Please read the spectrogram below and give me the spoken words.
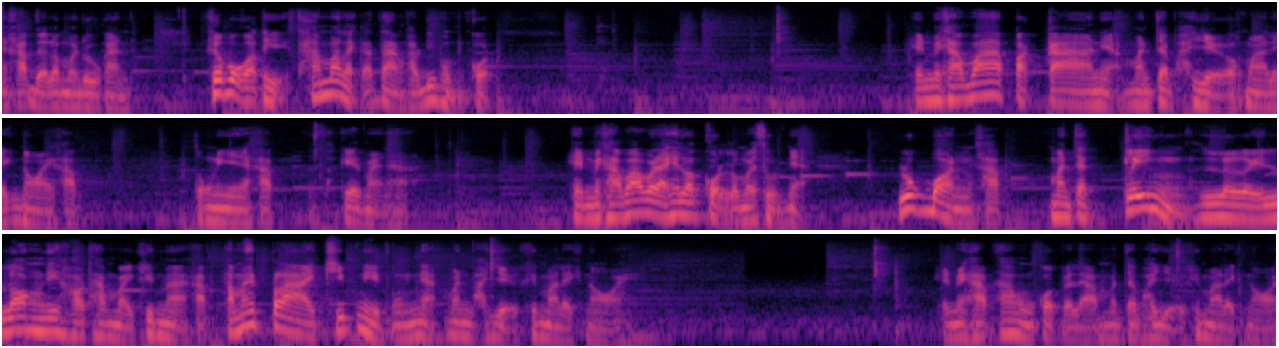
นะครับ เดี๋ยวเรามาดูกัน คือปกติถ้าเมื่อไหร่ก็ตามครับที่ผมกด เห็นไหมครับว่าปากกาเนี่ยมันจะเผยออกมาเล็กน้อยครับ ตรงนี้นะครับสังเกตใหม่นะฮะเห็นไหมครับว่าเวลาที่เรากดลงไปสุดเนี่ยลูกบอลครับ มันจะกลิ้งเลยล่องที่เขาทำไว้ขึ้นมาครับทำให้ปลายคลิปหนีบตรงนี้เนี่ยมันเผยขึ้นมาเล็กน้อย เห็นไหมครับ ถ้าผมกดไปแล้วมันจะเผยขึ้นมาเล็กน้อย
